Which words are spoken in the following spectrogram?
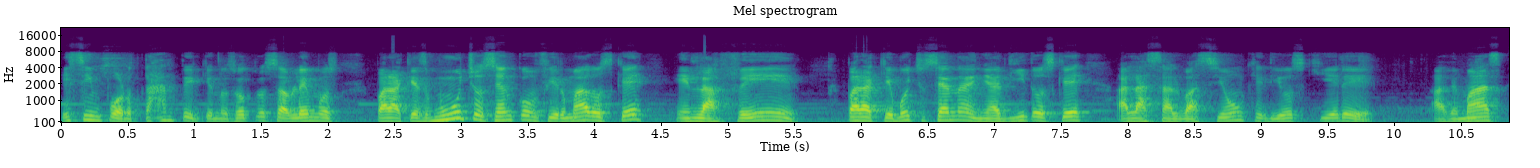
Es importante que nosotros hablemos para que muchos sean confirmados que en la fe, para que muchos sean añadidos que a la salvación que Dios quiere. Además,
